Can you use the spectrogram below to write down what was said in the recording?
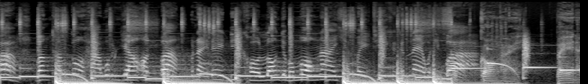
ข้าม บางครั้งก็หาว่ามันยาวอ่อนบ้าง วันไหนได้ดีขอร้องอย่ามามองหน้าคิดไม่ทีใครกันแน่ว่าที่บ้ากองหายไปไหน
